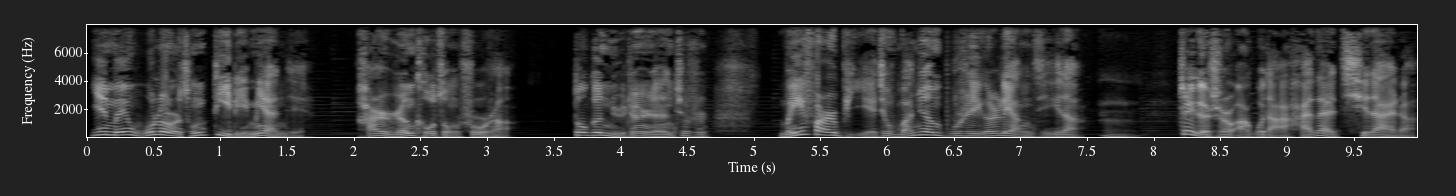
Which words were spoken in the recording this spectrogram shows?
因为无论是从地理面积还是人口总数上，都跟女真人就是没法比，就完全不是一个量级的。嗯，这个时候阿骨打还在期待着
